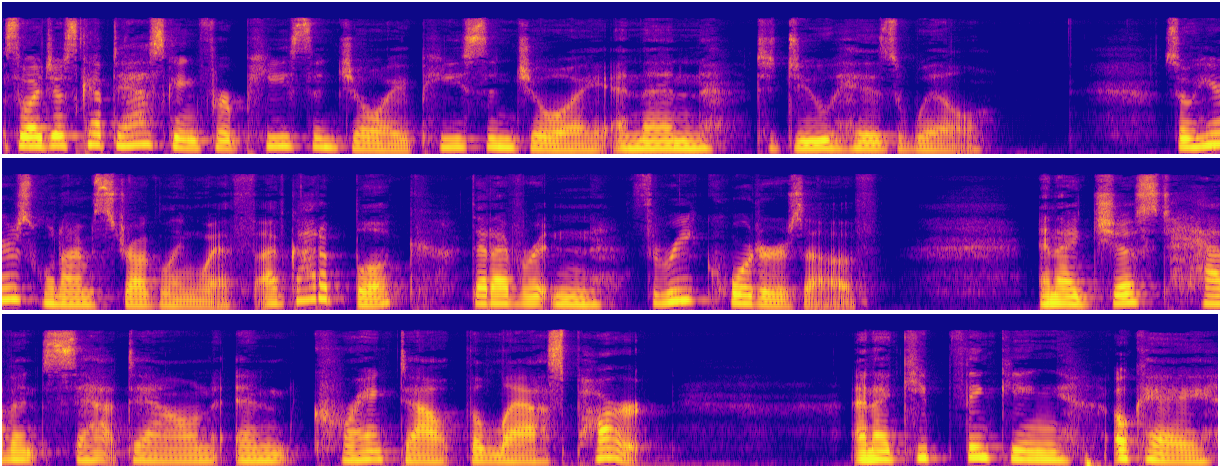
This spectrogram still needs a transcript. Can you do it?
so I just kept asking for peace and joy, peace and joy, and then to do His will. So here's what I'm struggling with I've got a book that I've written three quarters of, and I just haven't sat down and cranked out the last part. And I keep thinking, okay,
